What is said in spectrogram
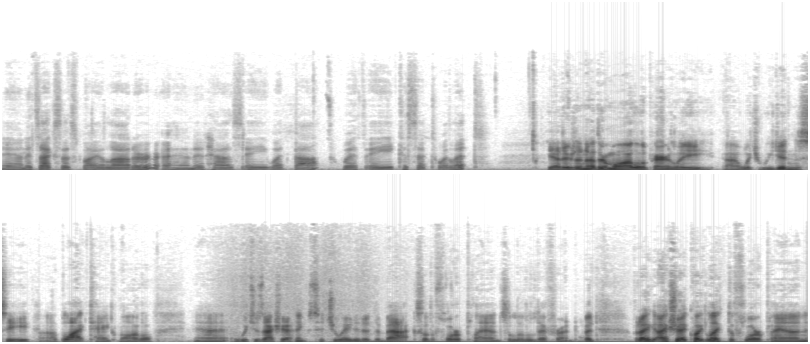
And it's accessed by a ladder and it has a wet bath with a cassette toilet. Yeah there's another model apparently uh, which we didn't see a black tank model uh, which is actually I think situated at the back so the floor plan's a little different but but I actually I quite like the floor plan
